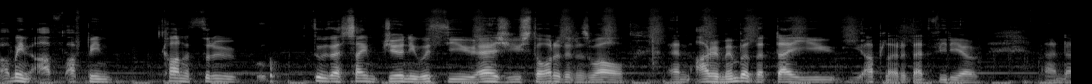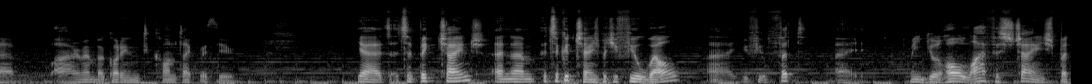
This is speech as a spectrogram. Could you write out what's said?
I mean, I've, I've been kind of through through that same journey with you as you started it as well, and I remember that day you you uploaded that video, and uh, I remember got into contact with you. Yeah, it's, it's a big change, and um, it's a good change, but you feel well, uh, you feel fit. Uh, I mean, your whole life has changed, but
